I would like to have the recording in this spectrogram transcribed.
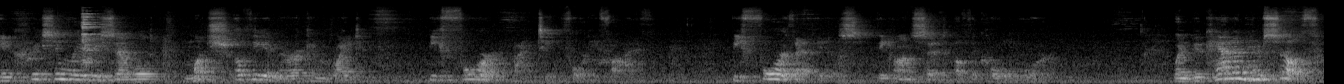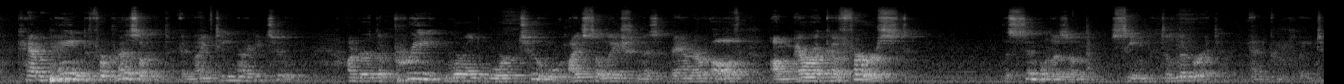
increasingly resembled much of the American right before 1945, before, that is, the onset of the Cold War. When Buchanan himself campaigned for president in 1992, under the pre-World War II isolationist banner of America First, the symbolism seemed deliberate and complete.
